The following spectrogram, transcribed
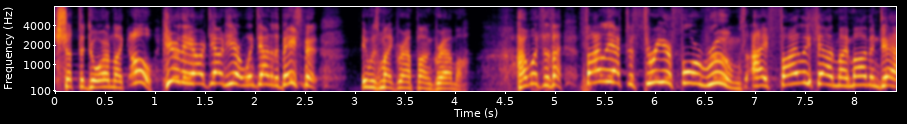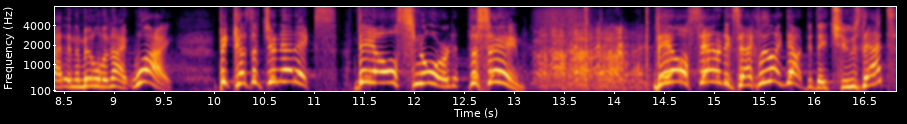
Shut the door. I'm like, oh, here they are down here. I went down to the basement. It was my grandpa and grandma. I went to the, finally, after three or four rooms, I finally found my mom and dad in the middle of the night. Why? Because of genetics. They all snored the same. they all sounded exactly like. Now, did they choose that?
